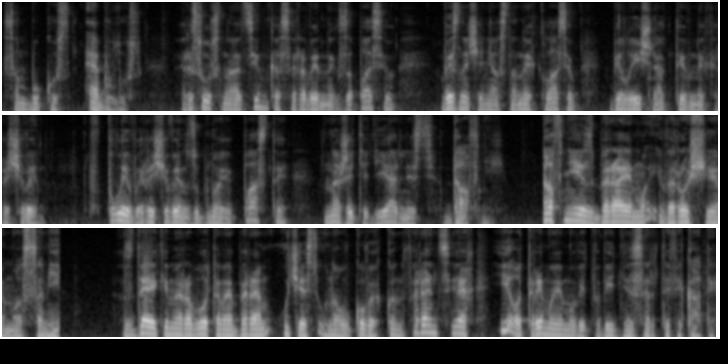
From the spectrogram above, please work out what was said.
самбукус ебулус, ресурсна оцінка сировинних запасів, визначення основних класів біологічно активних речовин, вплив речовин зубної пасти на життєдіяльність дафній. Дафнії збираємо і вирощуємо самі. З деякими роботами беремо участь у наукових конференціях і отримуємо відповідні сертифікати.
